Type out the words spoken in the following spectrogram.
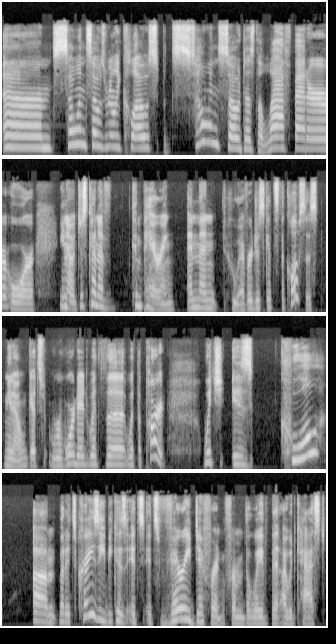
um, so and so's really close, but so and so does the laugh better, or you know, just kind of comparing and then whoever just gets the closest you know gets rewarded with the with the part which is cool um, but it's crazy because it's it's very different from the way that I would cast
